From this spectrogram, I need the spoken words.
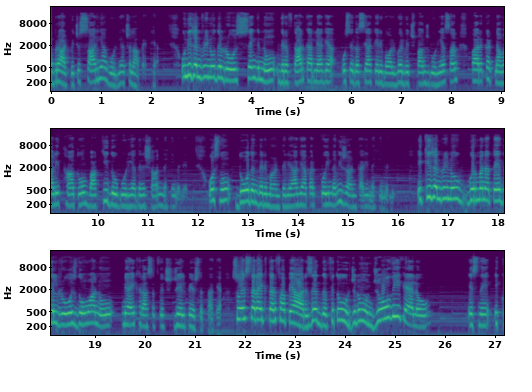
ਘਬਰਾਹਟ ਵਿੱਚ ਸਾਰੀਆਂ ਗੋਲੀਆਂ ਚਲਾ ਬੈਠਿਆ। 19 ਜਨਵਰੀ ਨੂੰ ਦਿਲਰੋਜ਼ ਸਿੰਘ ਨੂੰ ਗ੍ਰਿਫਤਾਰ ਕਰ ਲਿਆ ਗਿਆ। ਉਸਨੇ ਦੱਸਿਆ ਕਿ ਰਿਵਾਲਵਰ ਵਿੱਚ ਪੰਜ ਗੋਲੀਆਂ ਸਨ, ਪਰ ਘਟਨਾ ਵਾਲੀ ਥਾਂ ਤੋਂ ਬਾਕੀ ਦੋ ਗੋਲੀਆਂ ਦੇ ਨਿਸ਼ਾਨ ਨਹੀਂ ਮਿਲੇ। ਉਸ ਨੂੰ 2 ਦਿਨ ਦੇ ਰਿਮਾਂਡ ਤੇ ਲਿਆ ਗਿਆ, ਪਰ ਕੋਈ ਨਵੀਂ ਜਾਣਕਾਰੀ ਨਹੀਂ ਮਿਲੀ। 21 ਜਨਵਰੀ ਨੂੰ ਗੁਰਮਨ ਅਤੇ ਦਿਲਰੋਜ਼ ਦੋਵਾਂ ਨੂੰ ਨਿਆਇਕ ਹਿਰਾਸਤ ਵਿੱਚ ਜੇਲ੍ਹ ਭੇਜ ਦਿੱਤਾ ਗਿਆ। ਸੋ ਇਸ ਤਰ੍ਹਾਂ ਇੱਕ ਤਰਫਾ ਪਿਆਰ, ਜ਼ਿੱਦ, ਫਿਤੂਰ, ਜਨੂਨ, ਜੋ ਵੀ ਕਹਿ ਲੋ ਇਸਨੇ ਇੱਕ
